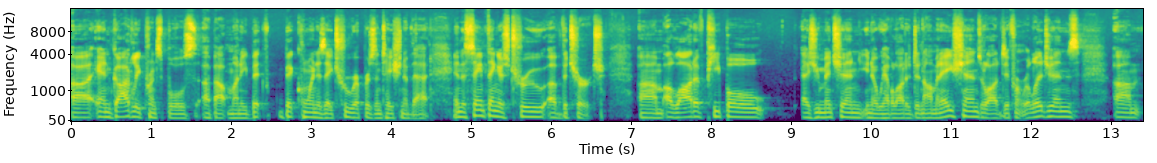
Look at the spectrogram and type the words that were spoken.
uh, and godly principles about money, Bit- Bitcoin is a true representation of that. And the same thing is true of the church. Um, a lot of people as you mentioned, you know, we have a lot of denominations, a lot of different religions. Um,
